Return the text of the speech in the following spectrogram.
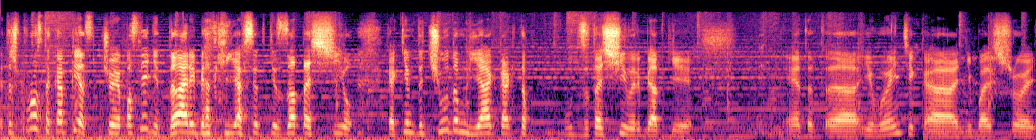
Это ж просто капец. Че, я последний? Да, ребятки, я все-таки затащил. Каким-то чудом я как-то затащил, ребятки, этот э, ивентик э, небольшой.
